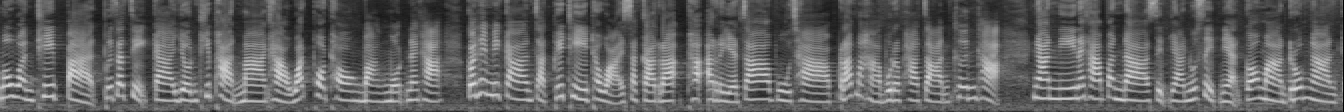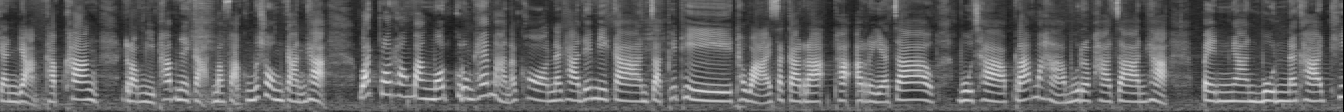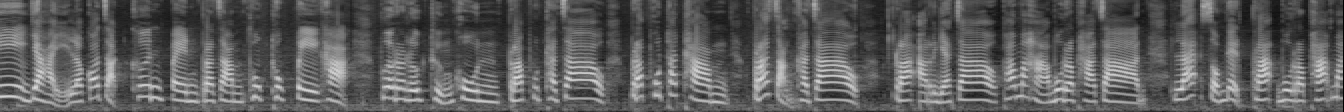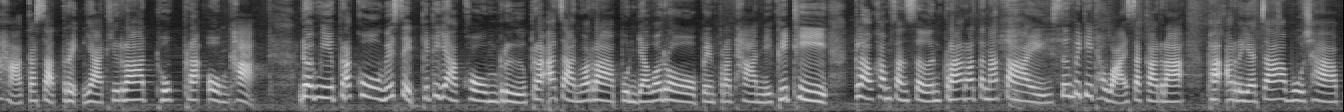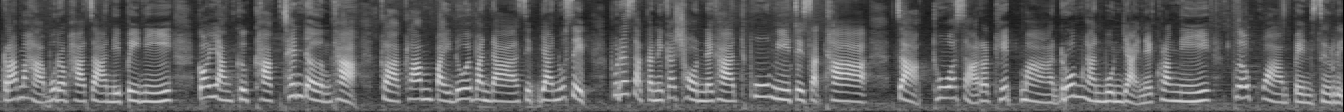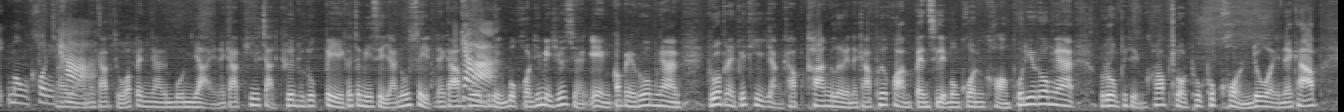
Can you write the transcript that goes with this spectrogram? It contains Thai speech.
เมื่อวันที่ 8 พฤศจิกายนที่ผ่านมาค่ะ วัดโพทองบางมดนะคะ ก็ได้มีการจัดพิธีถวายสักการะพระอริยเจ้าบูชา พระมหาบุรพาจารย์ขึ้นค่ะ งานนี้นะคะบรรดาศิษยานุศิษย์เนี่ยก็มาร่วมงานกันอย่างคับคั่งเรามีภาพบรรยากาศมาฝากคุณผู้ชมกันค่ะ วัดโพทองบางมด กรุงเทพมหานครนะคะ ได้มีการจัดพิธีถวายสักการะพระอริยเจ้า บูชาพระมหาบุรพาจารย์ค่ะ เป็นงานบุญนะคะที่ใหญ่แล้วก็จัดขึ้นเป็นประจำทุกๆปีค่ะ เพื่อระลึกถึงคุณพระพุทธเจ้า พระพุทธธรรม พระสังฆเจ้า พระอริยเจ้า พระมหาบุรพาจารย์ และสมเด็จพระบุรพมหากษัตริยาธิราชทุกพระองค์ค่ะ โดยมีพระครูวิสิตพิทยาคม หรือพระอาจารย์วราปุญญวโร เป็นประธานในพิธี กล่าวคำสรรเสริญพระรัตนตรัยซึ่งพิธีถวายสักการะ พระอริยเจ้าบูชา พระมหาบุรพาจารย์ในปีนี้ ก็ยังคึกคักเช่นเดิมค่ะคลาคล่ำไปด้วยบรรดาศิษยานุศิษย์พุทธศกนิกชนนะคะผู้มีจิตศรัทธาจากทั่วสารทิศมาร่วมงานบุญใหญ่ในครั้งนี้ เพื่อความเป็นสิริมงคลใช่ค่ะแล้วนะครับถือว่าเป็นงานบุญใหญ่นะครับที่จัดขึ้นทุกๆ ปีก็จะมีศิษยานุศิษย์นะครับค่ะรวมไปถึงบุคคลที่มีชื่อเสียงเองก็ไปร่วมงานร่วมในพิธีอย่างคับคลั่งเลยนะครับ เพื่อความเป็นสิริมงคลของผู้ที่ร่วมงานรวมไปถึงครอบครัวทุกๆ คนด้วยนะครับ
